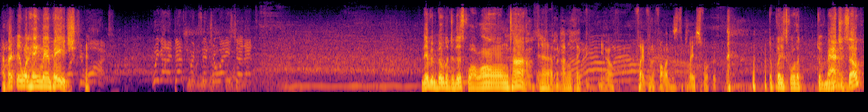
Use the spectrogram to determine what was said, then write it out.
I think they want Hangman Page. What you want. We got a desperate situation. And They've been building to this for a long time. Yeah, but I don't think you know. Fight for the Fallen is the place for it. The place for the, the match itself.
